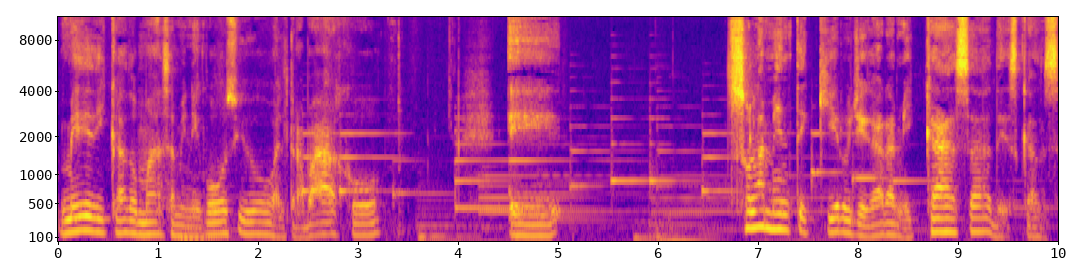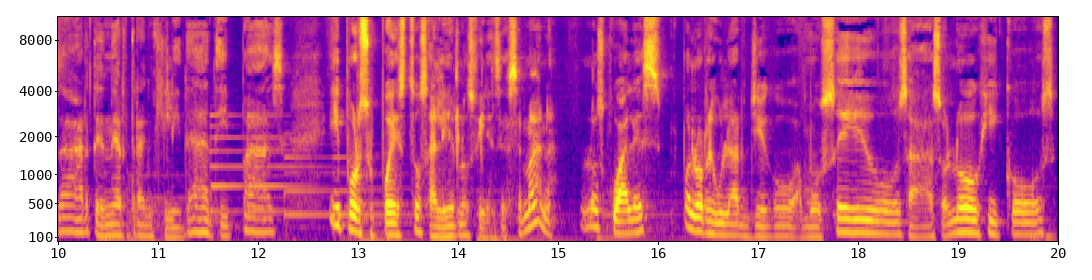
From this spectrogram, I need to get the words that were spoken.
me he dedicado más a mi negocio, al trabajo, eh, solamente quiero llegar a mi casa, descansar, tener tranquilidad y paz y por supuesto salir los fines de semana, los cuales por lo regular llego a museos, a zoológicos,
